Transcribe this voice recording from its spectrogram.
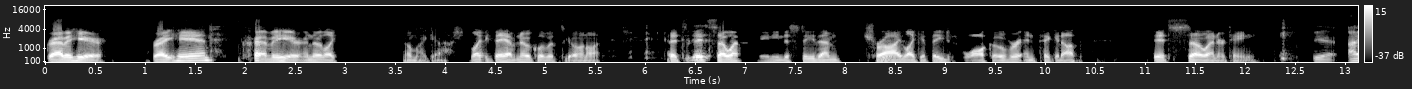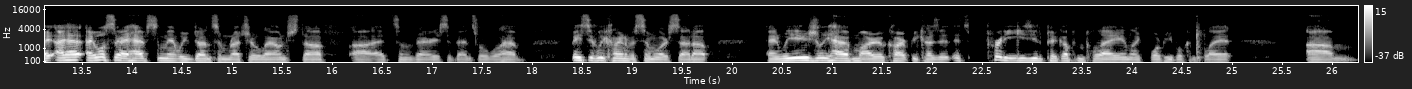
grab it here; right hand, grab it here." And they're like, "Oh my gosh!" Like they have no clue what's going on. It's It- it's so entertaining to see them try. Like if they just walk over and pick it up, it's so entertaining. Yeah, I, I I will say I have seen that we've done some retro lounge stuff uh, at some various events where we'll have basically kind of a similar setup, and we usually have Mario Kart because it, it's pretty easy to pick up and play, and like four people can play it. Um,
